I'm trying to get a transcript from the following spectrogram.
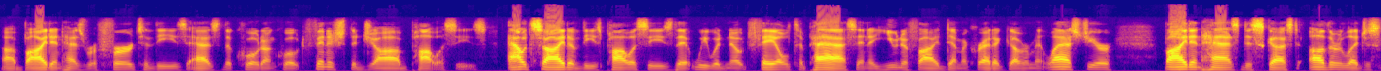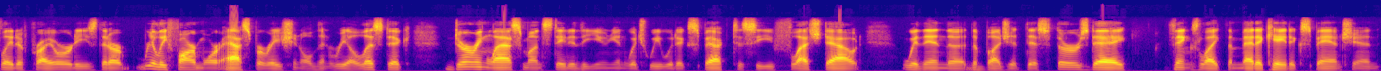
Uh, Biden has referred to these as the quote unquote finish the job policies. Outside of these policies that we would note failed to pass in a unified Democratic government last year, Biden has discussed other legislative priorities that are really far more aspirational than realistic during last month's State of the Union, which we would expect to see fleshed out within the, the budget this Thursday. Things like the Medicaid expansion,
